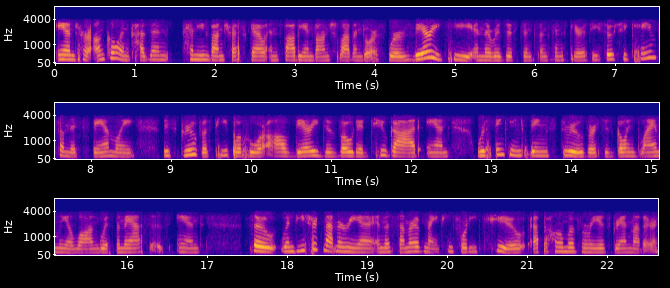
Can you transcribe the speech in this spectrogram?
and her uncle and cousin, Henning von Tresckow and Fabian von Schlabrendorff, were very key in the resistance and conspiracy. So she came from this family, this group of people who were all very devoted to God and were thinking things through versus going blindly along with the masses. And so when Dietrich met Maria in the summer of 1942 at the home of Maria's grandmother,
